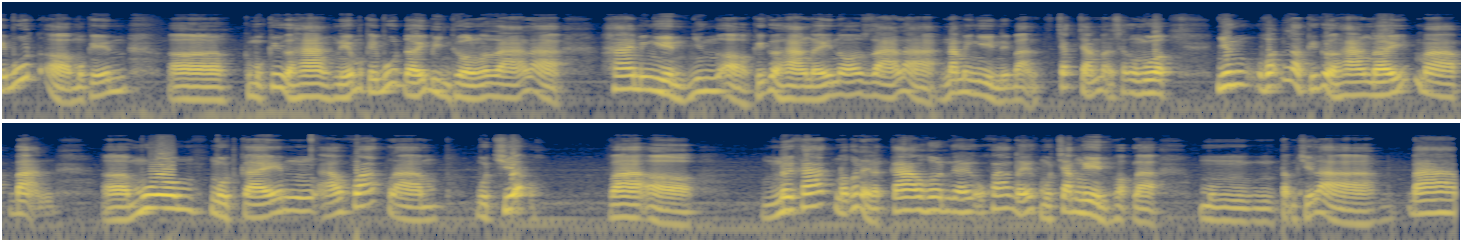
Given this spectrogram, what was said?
cái bút ở một cái uh, một cái cửa hàng nếu một cái bút đấy bình thường nó giá là 20.000 nhưng ở cái cửa hàng đấy nó giá là 50.000 thì bạn chắc chắn bạn sẽ không mua. Nhưng vẫn là cái cửa hàng đấy mà bạn uh, mua một cái áo khoác là một triệu và ở nơi khác nó có thể là cao hơn cái áo khoác đấy 100.000 hoặc là thậm chí là ba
